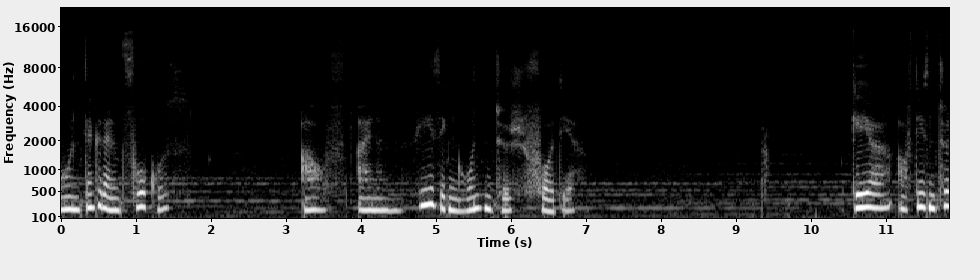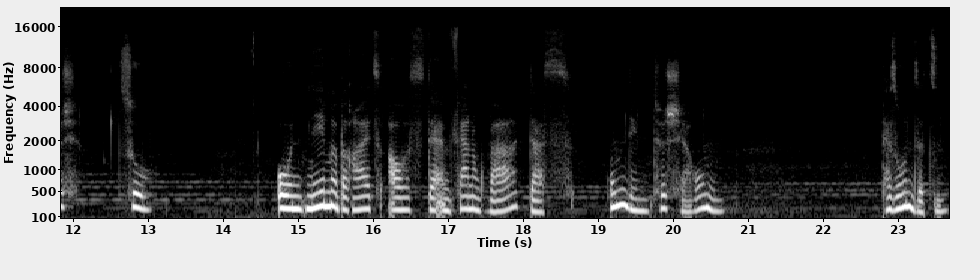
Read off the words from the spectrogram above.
Und denke deinen Fokus auf einen riesigen runden Tisch vor dir. Gehe auf diesen Tisch zu und nehme bereits aus der Entfernung wahr, dass um den Tisch herum Personen sitzen.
